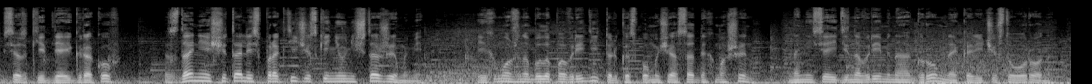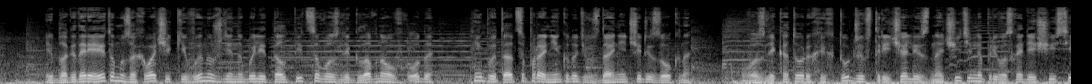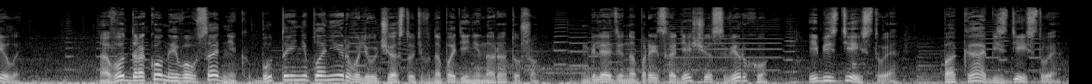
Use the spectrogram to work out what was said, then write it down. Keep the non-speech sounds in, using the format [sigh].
Все-таки для игроков здания считались практически неуничтожимыми. Их можно было повредить только с помощью осадных машин, нанеся единовременно огромное количество урона. И благодаря этому захватчики вынуждены были толпиться возле главного входа и пытаться проникнуть в здание через окна, возле которых их тут же встречали значительно превосходящие силы – а вот дракон и его всадник будто и не планировали участвовать в нападении на ратушу, глядя на происходящее сверху и бездействуя, пока бездействуя.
